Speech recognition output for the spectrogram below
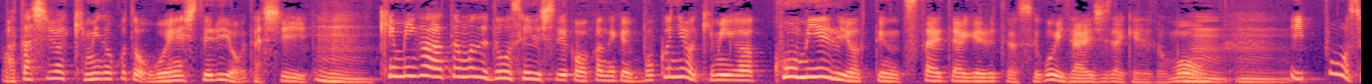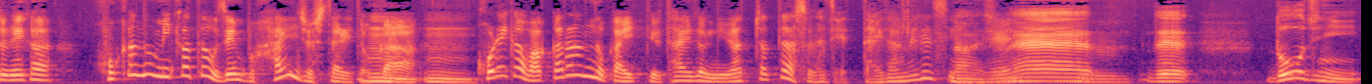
私は君のことを応援してるよだし、どうん。君が頭でどう整理してるか分かんないけど僕には君がこう見えるよっていうのを伝えてあげるっていうのはすごい大事だけれども、うんうん。一方それが他の見方を全部排除したりとか、うんうん。これが分からんのかいっていう態度になっちゃったらそれは絶対ダメですよね。でね、で同時に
